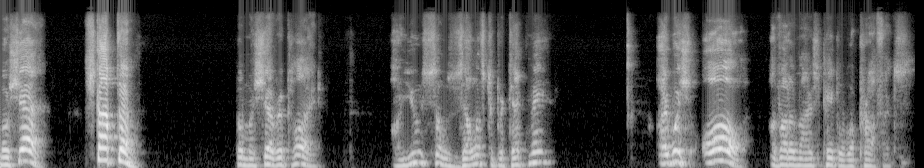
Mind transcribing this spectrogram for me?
Moshe, Stop them. But Moshe replied, Are you so zealous to protect me? I wish all of Adonai's people were prophets.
